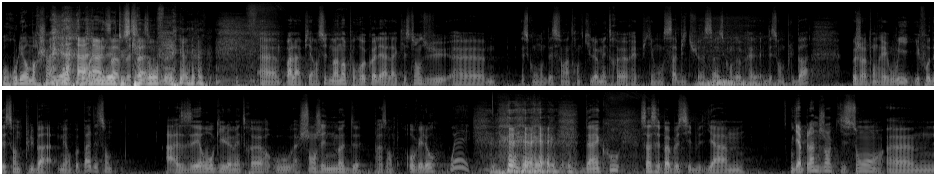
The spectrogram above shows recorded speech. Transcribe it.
rouler en marche arrière pour annuler tout ce qu'elles ça. ont fait. Euh, voilà, puis ensuite, maintenant, pour recoller à la question du euh, est-ce qu'on descend à 30 km/h et puis on s'habitue à ça, est-ce qu'on devrait descendre plus bas? Je répondrais oui, il faut descendre plus bas, mais on peut pas descendre à 0 km/h ou à changer de mode, par exemple, au vélo? Ouais D'un coup, ça, c'est pas possible. Il y a. il y a plein de gens qui sont, euh,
